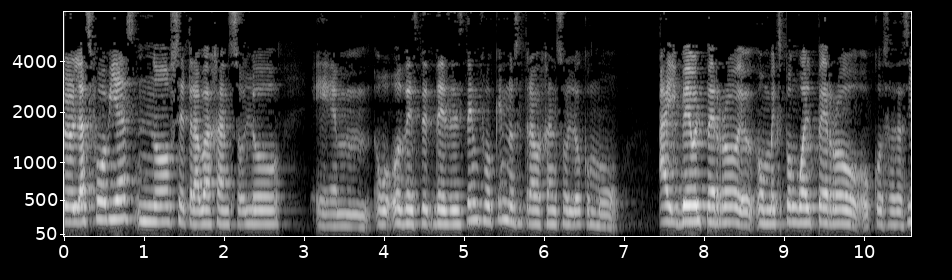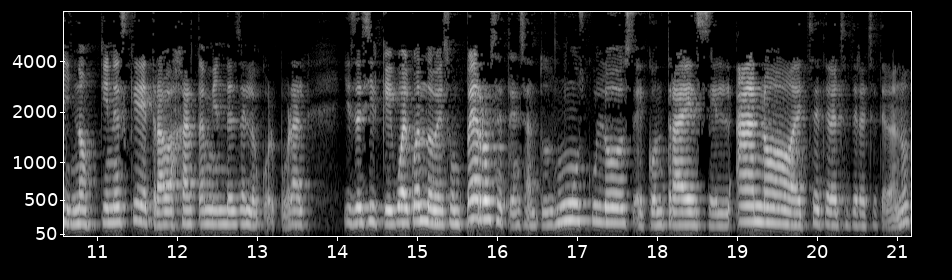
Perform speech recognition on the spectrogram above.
Pero las fobias no se trabajan solo, em, o, desde, desde, este enfoque no se trabajan solo como, ay, veo el perro eh, o me expongo al perro o cosas así, no, tienes que trabajar también desde lo corporal. Y es decir, que igual cuando ves un perro se tensan tus músculos, eh, contraes el ano, etcétera, etcétera, etcétera, ¿no?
